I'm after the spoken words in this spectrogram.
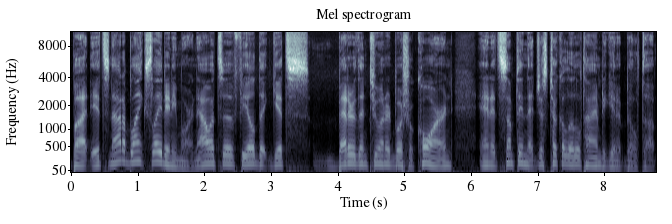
But it's not a blank slate anymore. Now it's a field that gets better than 200 bushel corn, and it's something that just took a little time to get it built up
